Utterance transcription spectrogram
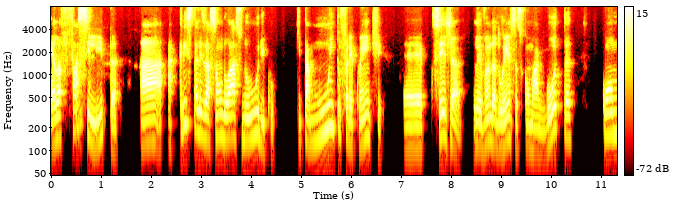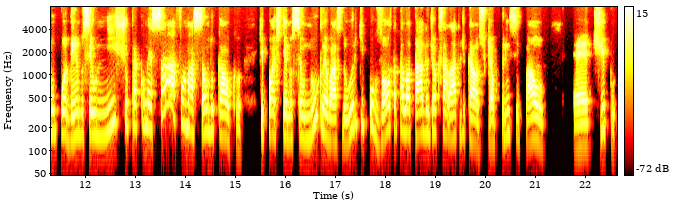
ela facilita a, a cristalização do ácido úrico, que está muito frequente, é, seja levando a doenças como a gota como podendo ser o nicho para começar a formação do cálculo, que pode ter no seu núcleo o ácido úrico e por volta está lotado de oxalato de cálcio, que é o principal é, tipo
